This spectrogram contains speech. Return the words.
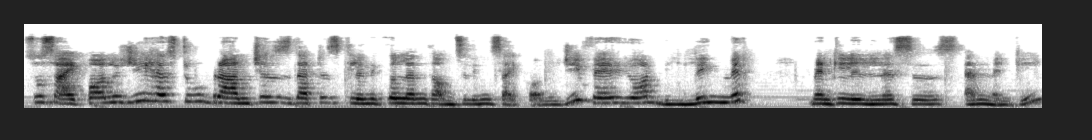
So psychology has two branches that is clinical and counseling psychology where you are dealing with mental illnesses and mental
